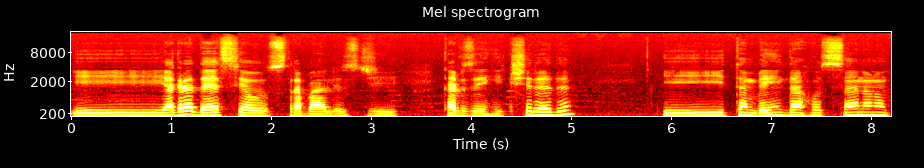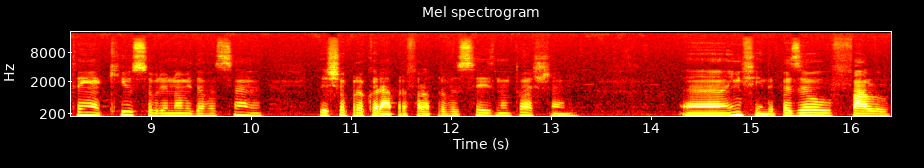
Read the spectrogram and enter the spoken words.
e agradece aos trabalhos de Carlos Henrique Schroeder e também da Rossana. não tenho aqui o sobrenome da Rossana. Deixa eu procurar para falar para vocês, não estou achando. Uh, enfim, depois eu falo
